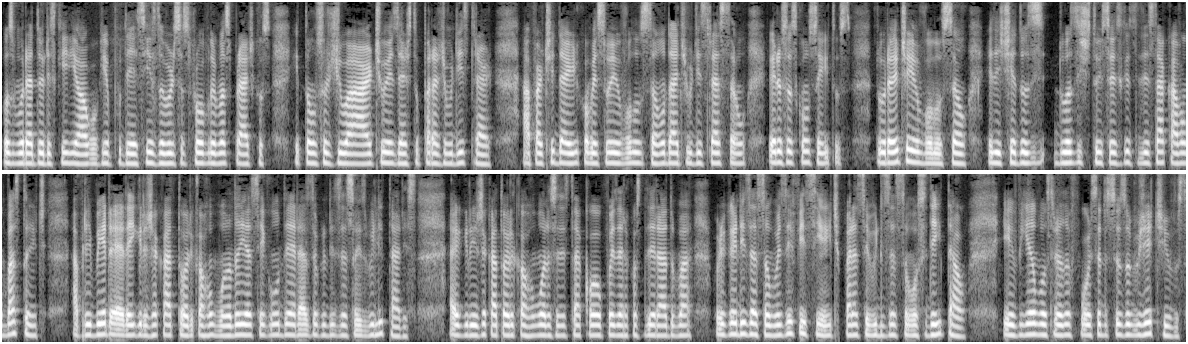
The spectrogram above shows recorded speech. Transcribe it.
Os moradores queriam algo que pudesse resolver seus problemas práticos, então surgiu a arte e o exército para administrar. A partir daí começou a evolução da administração e dos seus conceitos. Durante a evolução, existiam duas, instituições que se destacavam bastante. A primeira era a Igreja Católica Romana e a segunda era as organizações militares. A Igreja Católica Romana se destacou pois era considerada uma organização mais eficiente para se civilização ocidental e vinha mostrando a força dos seus objetivos,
